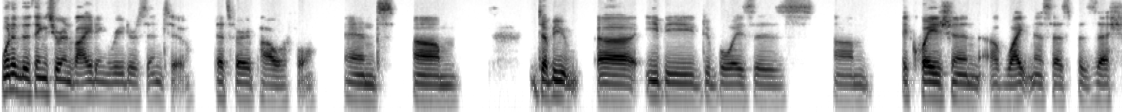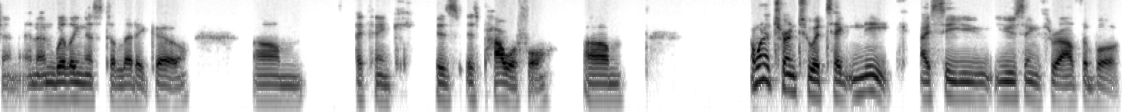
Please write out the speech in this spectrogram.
one of the things you're inviting readers into. That's very powerful. And um, W. Uh, E. B. Du Bois's um, equation of whiteness as possession and unwillingness to let it go, um, I think, is is powerful. Um, I want to turn to a technique I see you using throughout the book.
